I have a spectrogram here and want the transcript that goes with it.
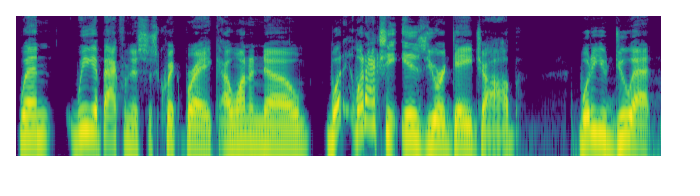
when we get back from this just quick break, I want to know what what actually is your day job. What do you do at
